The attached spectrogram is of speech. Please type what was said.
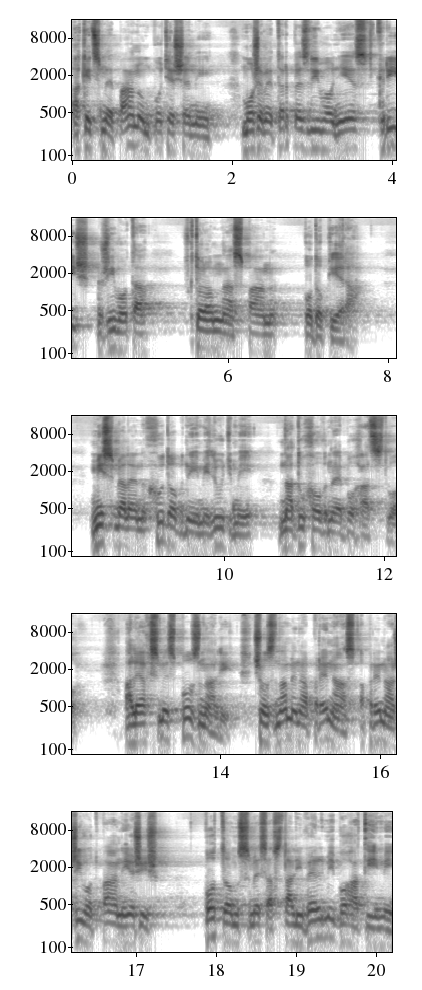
A keď sme pánom potešení, môžeme trpezlivo niesť kríž života, v ktorom nás pán podopiera. My sme len chudobnými ľuďmi na duchovné bohatstvo. Ale ak sme spoznali, čo znamená pre nás a pre náš život Pán Ježiš, potom sme sa stali veľmi bohatými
